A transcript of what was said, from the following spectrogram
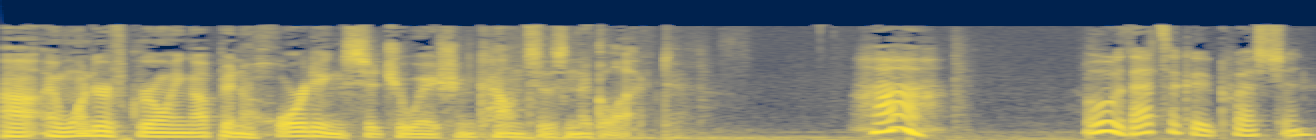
uh, I wonder if growing up in a hoarding situation counts as neglect. Huh. Oh, that's a good question.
